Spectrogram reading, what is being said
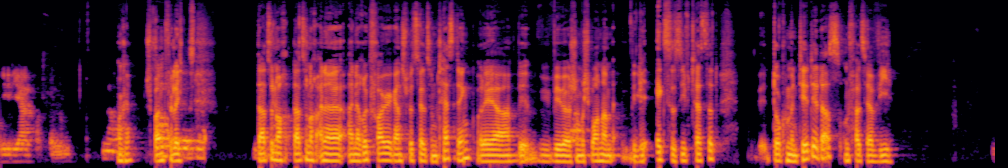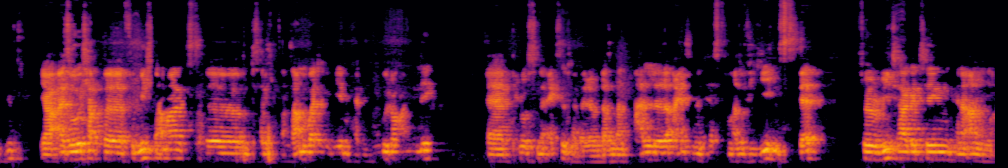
die Idealvorstellung. Genau. Okay, spannend. Vielleicht dazu noch, dazu noch eine, eine Rückfrage ganz speziell zum Testing, weil ihr ja, wie, wie wir schon besprochen haben, wirklich exzessiv testet. Dokumentiert ihr das und falls ja, wie? Ja, also ich habe äh, für mich damals, äh, das habe ich an Samu weitergegeben, halt einen Google Doc angelegt äh, plus eine Excel-Tabelle. Und da sind dann alle einzelnen Tests drin, also für jeden Step für Retargeting, keine Ahnung,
